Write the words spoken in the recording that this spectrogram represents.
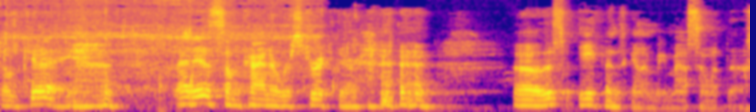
Okay. that is some kind of restrictor. oh, this Ethan's gonna be messing with this.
